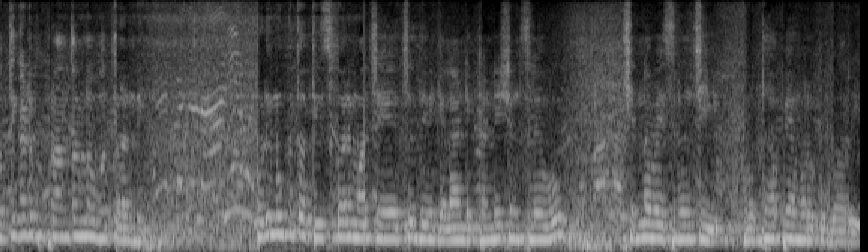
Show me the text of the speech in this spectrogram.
ఒత్తిగడుపు ప్రాంతంలో ఒత్తిరండి కుడి ముక్కుతో తీసుకొని మా చేయొచ్చు. దీనికి ఎలాంటి కండిషన్స్ లేవు. చిన్న వయసు నుంచి వృద్ధాప్యం వరకు వారి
